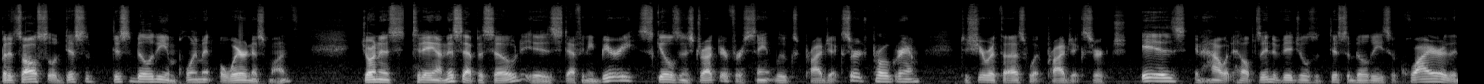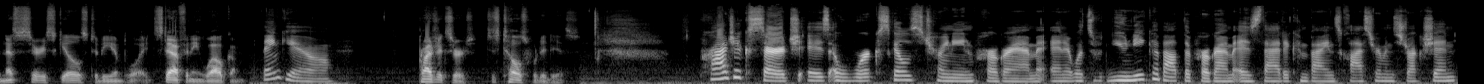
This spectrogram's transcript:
but it's also Dis- Disability Employment Awareness Month. Join us today on this episode is Stephanie Beery, skills instructor for St. Luke's Project Search program, to share with us what Project Search is and how it helps individuals with disabilities acquire the necessary skills to be employed. Stephanie, welcome. Thank you. Project Search, just tell us what it is. Project Search is a work skills training program, and what's unique about the program is that it combines classroom instruction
